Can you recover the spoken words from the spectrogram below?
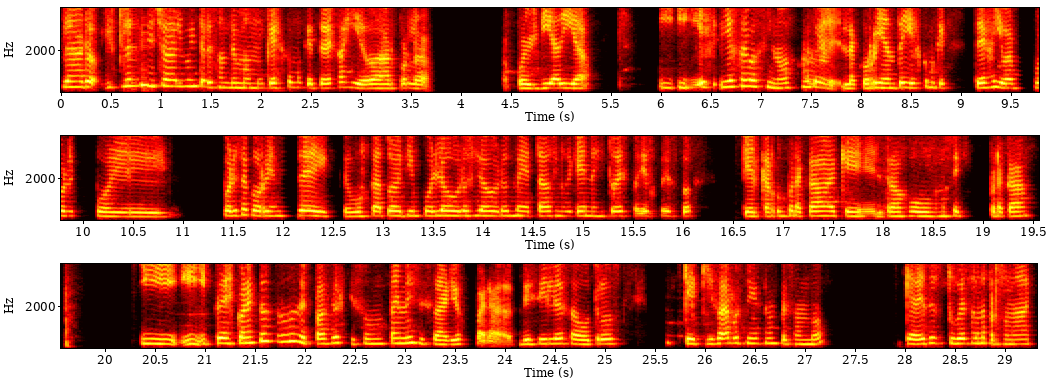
Claro, y tú has dicho algo interesante, Mamu, que es como que te dejas llevar por, la, por el día a día. Y, y, es algo así, ¿no? Es como que la corriente y es como que te dejas llevar por, por el por esa corriente que busca todo el tiempo logros, logros, metas, no sé qué, necesito esto y esto y esto, que el cartón por acá, que el trabajo, no sé, por acá. Y, y te desconectas de esos espacios que son tan necesarios para decirles a otros que quizás recién están empezando, que a veces tú ves a una persona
